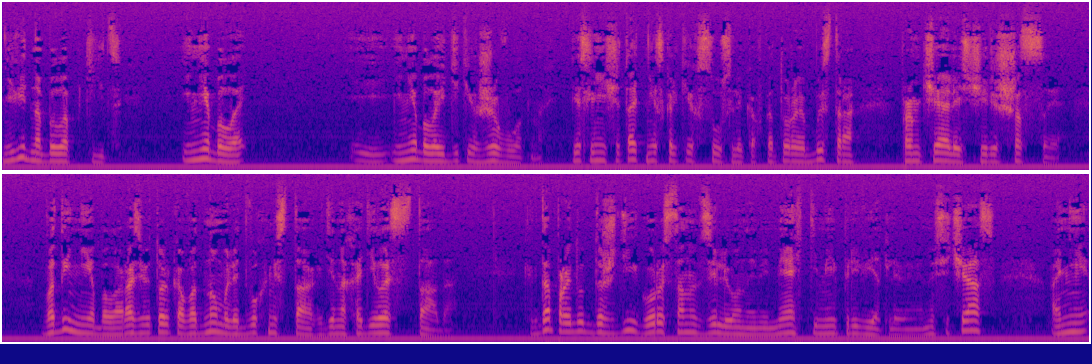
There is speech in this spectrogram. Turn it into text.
Не видно было птиц, и не было и, и не было и диких животных если не считать нескольких сусликов, которые быстро промчались через шоссе. Воды не было, разве только в одном или двух местах, где находилось стадо. Когда пройдут дожди, горы станут зелеными, мягкими и приветливыми, но сейчас они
